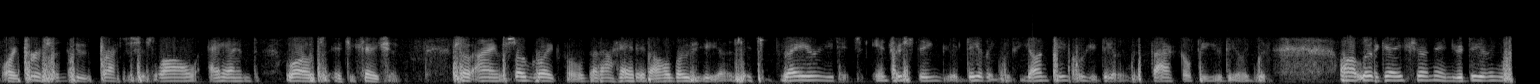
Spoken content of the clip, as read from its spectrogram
for a person who practices law and loves education. So I am so grateful that I had it all those years. It's varied, it's interesting. You're dealing with young people, you're dealing with faculty, you're dealing with uh, litigation and you're dealing with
